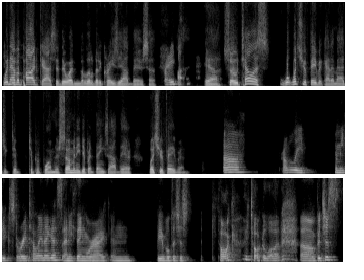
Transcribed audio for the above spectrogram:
wouldn't have a podcast if there wasn't a little bit of crazy out there. So, right? yeah. So, tell us what, what's your favorite kind of magic to to perform? There's so many different things out there. What's your favorite? Uh, probably comedic storytelling. I guess anything where I can be able to just talk. I talk a lot, um, but just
